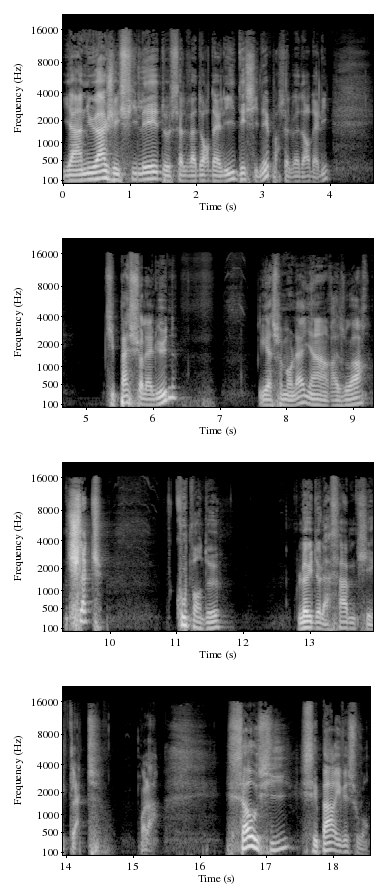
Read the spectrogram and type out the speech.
Il y a un nuage effilé de Salvador Dali, dessiné par Salvador Dali, qui passe sur la Lune. Et à ce moment-là, il y a un rasoir, schlac, coupe en deux l'œil de la femme qui éclate. Voilà. Ça aussi, c'est pas arrivé souvent.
